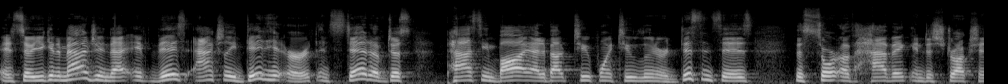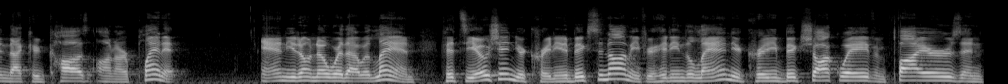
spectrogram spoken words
And so you can imagine that if this actually did hit Earth, instead of just passing by at about 2.2 lunar distances, the sort of havoc and destruction that could cause on our planet. And you don't know where that would land. If it's the ocean, you're creating a big tsunami. If you're hitting the land, you're creating a big shockwave and fires and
